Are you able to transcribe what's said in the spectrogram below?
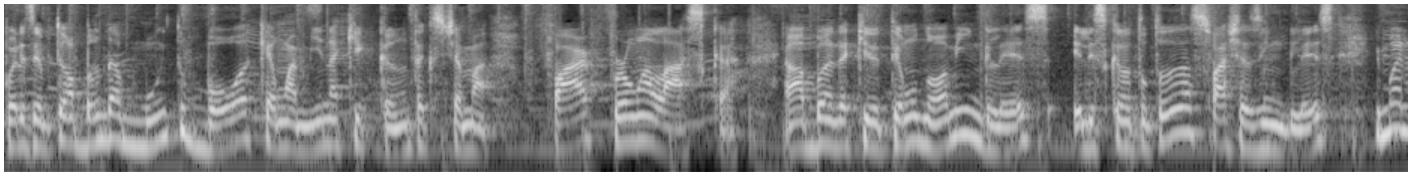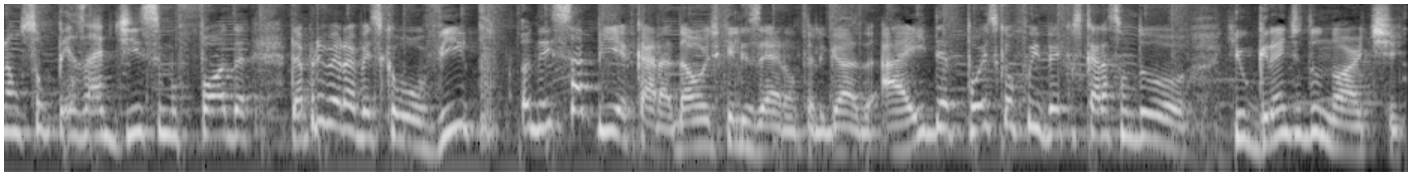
Por exemplo, tem uma banda muito boa que é uma mina que canta que se chama Far From Alaska. É uma banda que tem um nome em inglês, eles cantam todas as faixas em inglês e, mano, é um som pesadíssimo, foda. Da primeira vez que eu ouvi, eu nem sabia, cara, da onde que eles eram, tá ligado? Aí depois que eu fui ver que os caras são do Rio Grande do Norte.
